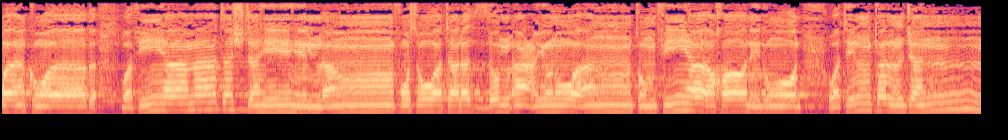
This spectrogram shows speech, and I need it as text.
وَأَكْوَابٍ. وَفِيهَا مَا تَشْتَهِيهِ الْأَنفُسُ وَتَلَذُّ الْأَعْيُنُ وَأَنتُمْ فِيهَا خَالِدُونَ. وَتِلْكَ الْجَنَّةُ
